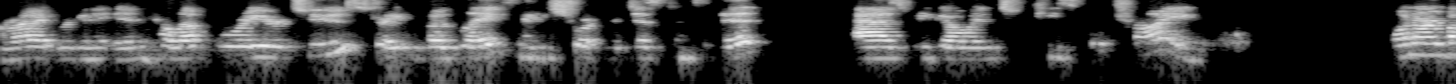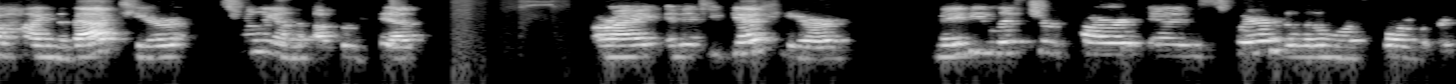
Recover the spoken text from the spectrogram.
All right, we're gonna inhale up warrior two, straighten both legs, maybe shorten the distance a bit as we go into peaceful triangle. One arm behind the back here, it's really on the upper hip. All right, and if you get here, maybe lift your part and square it a little more forward,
